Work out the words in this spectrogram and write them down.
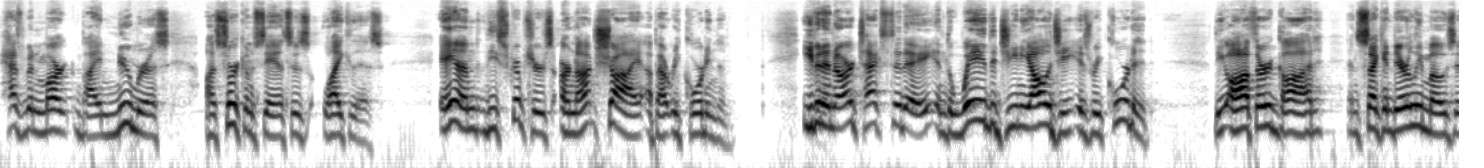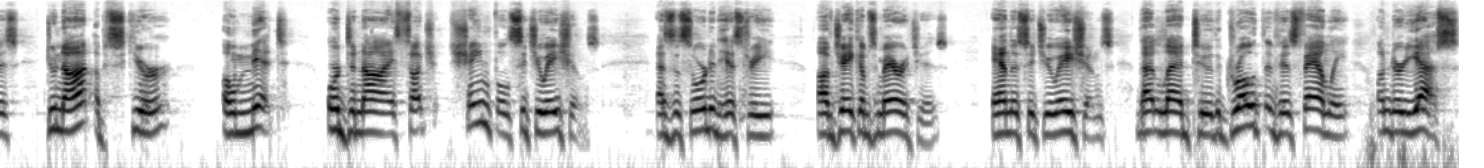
has been marked by numerous uh, circumstances like this. And these scriptures are not shy about recording them. Even in our text today, in the way the genealogy is recorded, the author, God, and secondarily Moses, do not obscure, omit, or deny such shameful situations as the sordid history of Jacob's marriages and the situations that led to the growth of his family under, yes,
